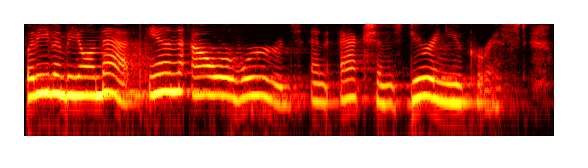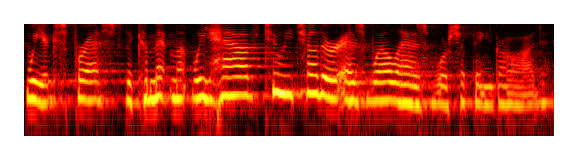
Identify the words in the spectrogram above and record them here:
But even beyond that, in our words and actions during Eucharist, we express the commitment we have to each other as well as worshiping God.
